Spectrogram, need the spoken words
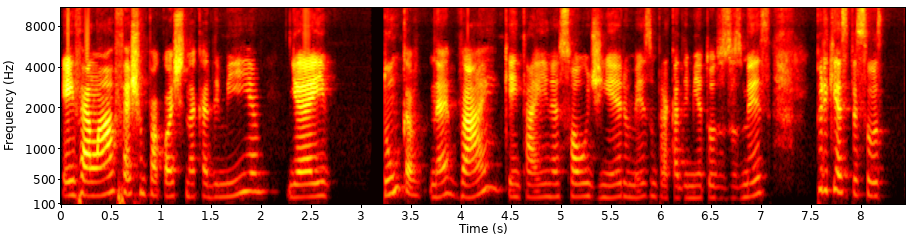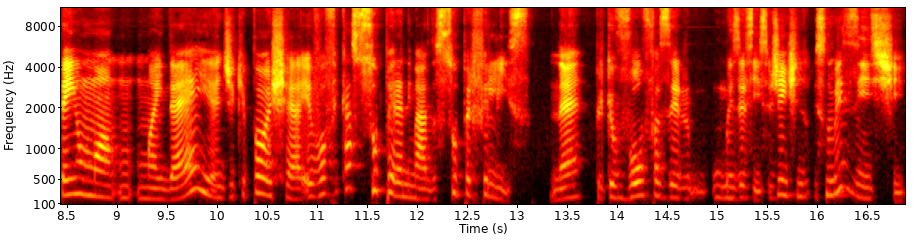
E aí vai lá, fecha um pacote na academia, e aí nunca, né, vai. Quem tá aí, né, só o dinheiro mesmo para academia todos os meses. Porque as pessoas têm uma, uma ideia de que, poxa, eu vou ficar super animada, super feliz, né? Porque eu vou fazer um exercício. Gente, isso não existe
